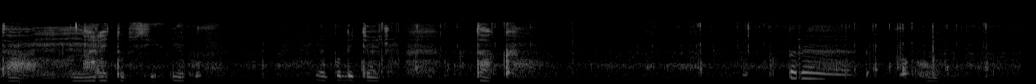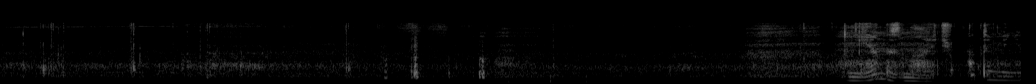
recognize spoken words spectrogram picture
Та навіть тут всі не по не по дитячому. Так. Вперед. О-о. Я не знаю, чи бути мені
